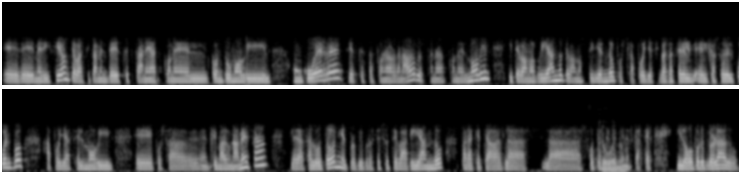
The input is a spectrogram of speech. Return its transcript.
eh, de medición, que básicamente es que escaneas con, el, con tu móvil un QR, si es que estás con el ordenador, lo escaneas con el móvil y te vamos guiando, te vamos pidiendo pues que apoyes. Si vas a hacer el, caso del cuerpo, apoyas el móvil eh, pues encima de una mesa, le das al botón y el propio proceso te va guiando para que te hagas las, las fotos que te tienes que hacer. Y luego, por otro lado,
